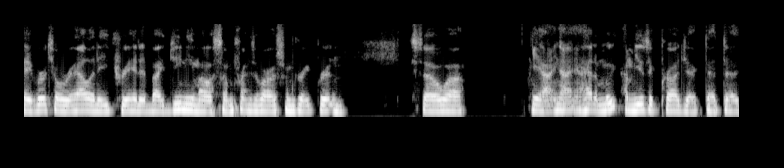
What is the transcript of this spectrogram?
a virtual reality created by Genimo, some friends of ours from Great Britain. So, uh, yeah, and I had a, mu- a music project that uh,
